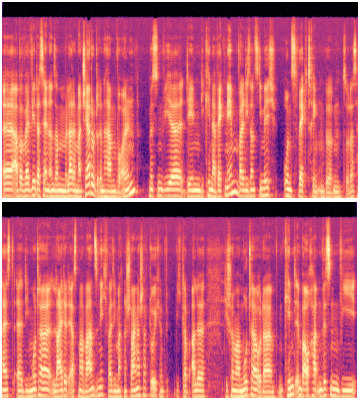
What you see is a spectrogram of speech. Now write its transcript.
Äh, aber weil wir das ja in unserem Latte Macchiato drin haben wollen, müssen wir denen die Kinder wegnehmen, weil die sonst die Milch uns wegtrinken würden. So, das heißt, äh, die Mutter leidet erstmal wahnsinnig, weil sie macht eine Schwangerschaft durch und ich glaube, alle, die schon mal Mutter oder ein Kind im Bauch hatten, wissen, wie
